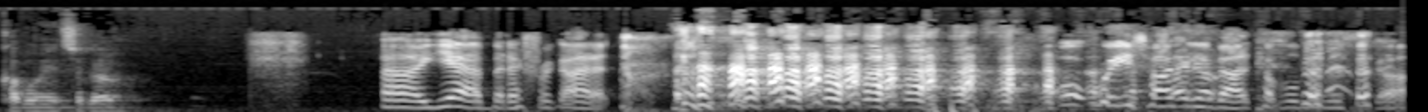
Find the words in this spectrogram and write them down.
a couple minutes ago? Uh, yeah, but I forgot it. what were you talking about a couple minutes ago?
